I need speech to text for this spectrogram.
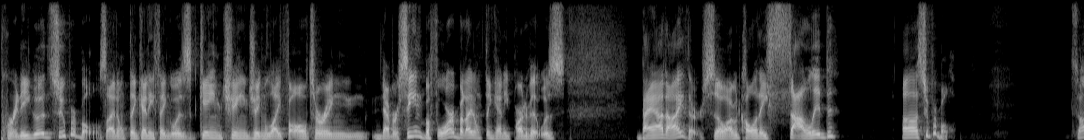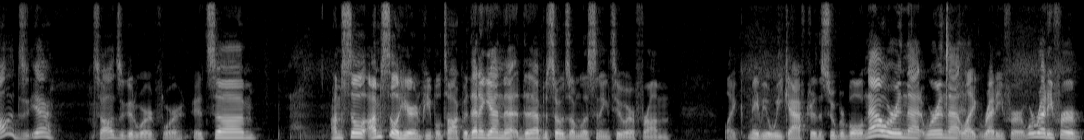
pretty good Super Bowls. I don't think anything was game changing, life altering, never seen before, but I don't think any part of it was bad either. So I would call it a solid uh, Super Bowl. Solid's yeah. Solid's a good word for it. It's um I'm still I'm still hearing people talk, but then again the the episodes I'm listening to are from like maybe a week after the Super Bowl. Now we're in that we're in that like ready for we're ready for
